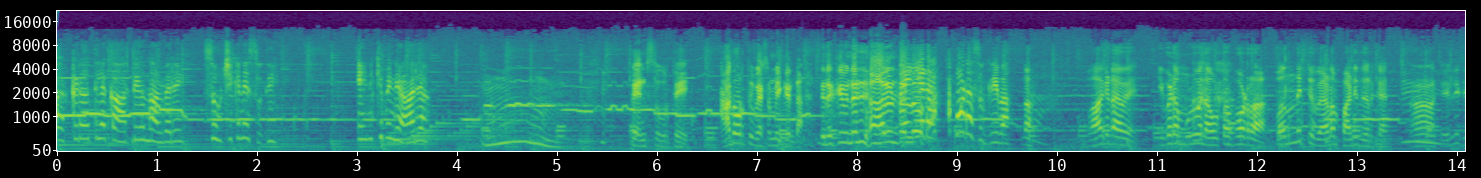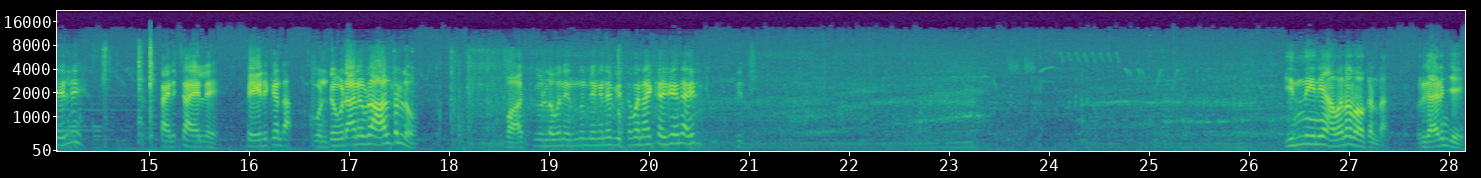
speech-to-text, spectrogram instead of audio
കർക്കിടകത്തിലെ കാർത്തിക നാൾ വരെ സൂക്ഷിക്കണേ സുധി. എനിക്ക് പിന്നെ ആരാ? പെൺ സുഹൃത്തെ അതോർത്ത് വിഷമിക്കണ്ട. നിനക്ക് പിന്നെ ഞാനുണ്ടല്ലോ. സുഗ്രീവ. വാ കിടാവേ ഇവിടെ മുഴുവൻ ഔട്ട് ഓഫ് ഓർഡറാ വന്നിട്ട് വേണം പണി തീർക്കാൻ. ആ ചെല്ലി ചെല്ലി. തനിച്ചായല്ലേ പേടിക്കണ്ട. കൊണ്ടുവിടാൻ ഇവിടെ ആളുണ്ടല്ലോ. ബാക്കിയുള്ളവൻ എന്നും ഇങ്ങനെ വിധവനായി കഴിയാനായിരിക്കും. ഇന്ന് ഇനി അവനെ നോക്കണ്ട. ഒരു കാര്യം ചെയ്യ്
